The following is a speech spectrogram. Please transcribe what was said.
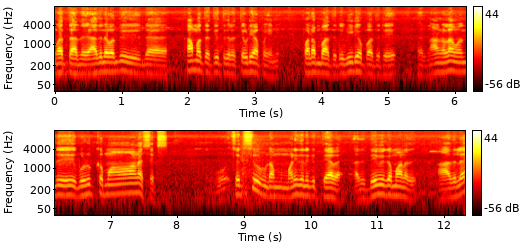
மற்ற அந்த அதில் வந்து இந்த காமத்தை தீர்த்துக்கிற தேவடியா பையனி படம் பார்த்துட்டு வீடியோ பார்த்துட்டு நாங்கள்லாம் வந்து ஒழுக்கமான செக்ஸ் செக்ஸு நம்ம மனிதனுக்கு தேவை. அது தெய்வீகமானது. அதில்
